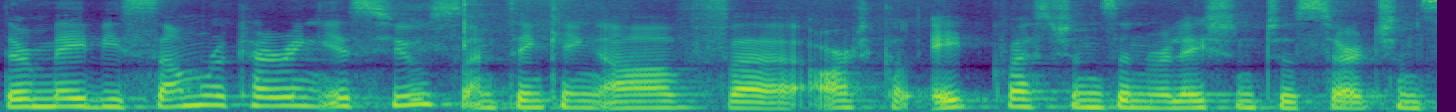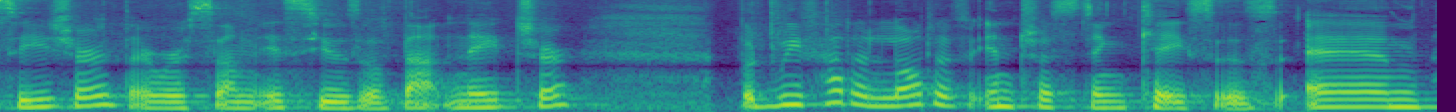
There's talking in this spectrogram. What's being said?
there may be some recurring issues. I'm thinking of uh, Article 8 questions in relation to search and seizure. There were some issues of that nature. But we've had a lot of interesting cases. Um,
